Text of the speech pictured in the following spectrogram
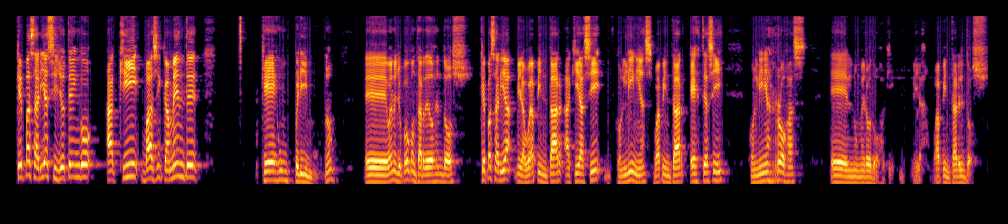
¿qué pasaría si yo tengo aquí básicamente que es un primo? ¿no? Eh, bueno, yo puedo contar de dos en dos. ¿Qué pasaría? Mira, voy a pintar aquí así, con líneas. Voy a pintar este así, con líneas rojas, el número 2 aquí. Mira, voy a pintar el 2.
